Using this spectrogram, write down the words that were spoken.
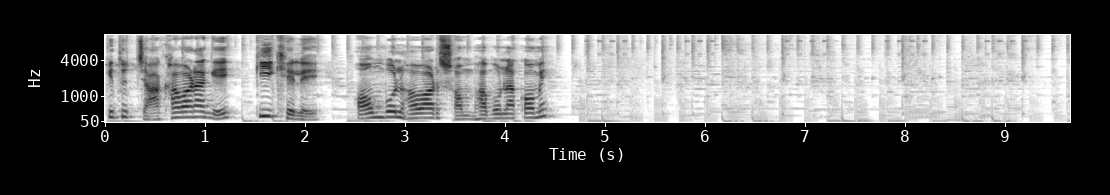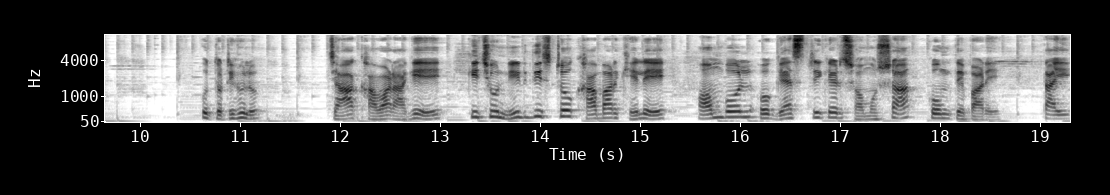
কিন্তু চা খাওয়ার আগে কি খেলে? অম্বল হওয়ার সম্ভাবনা কমে? উত্তরটি হলো, চা খাওয়ার আগে কিছু নির্দিষ্ট খাবার খেলে অম্বল ও গ্যাস্ট্রিকের সমস্যা কমতে পারে। তাই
